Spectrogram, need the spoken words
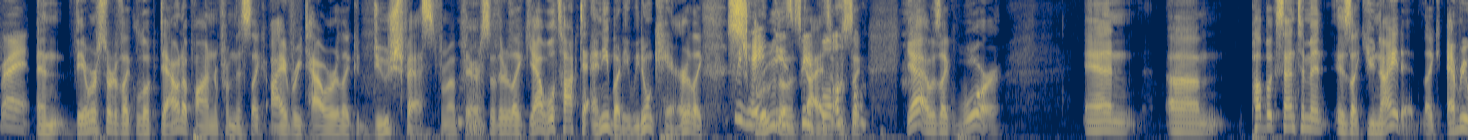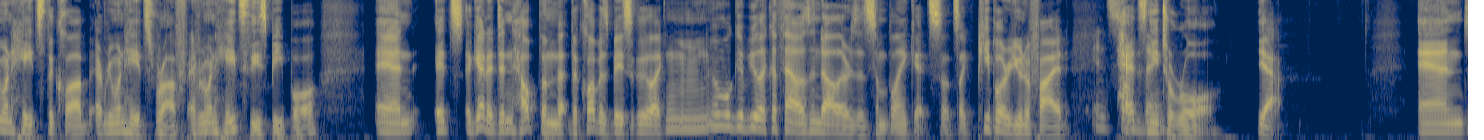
Right. and they were sort of like looked down upon from this like ivory tower like douche fest from up there. So they're like yeah we'll talk to anybody. We don't care. Like We screw those guys. It was like yeah it was like war. And um public sentiment is like united. Like everyone hates the club. Everyone hates Ruff. Everyone hates these people and it's again it didn't help them that the club is basically like mm, we'll give you like a thousand dollars as some blankets so it's like people are unified heads need to roll. Yeah. And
